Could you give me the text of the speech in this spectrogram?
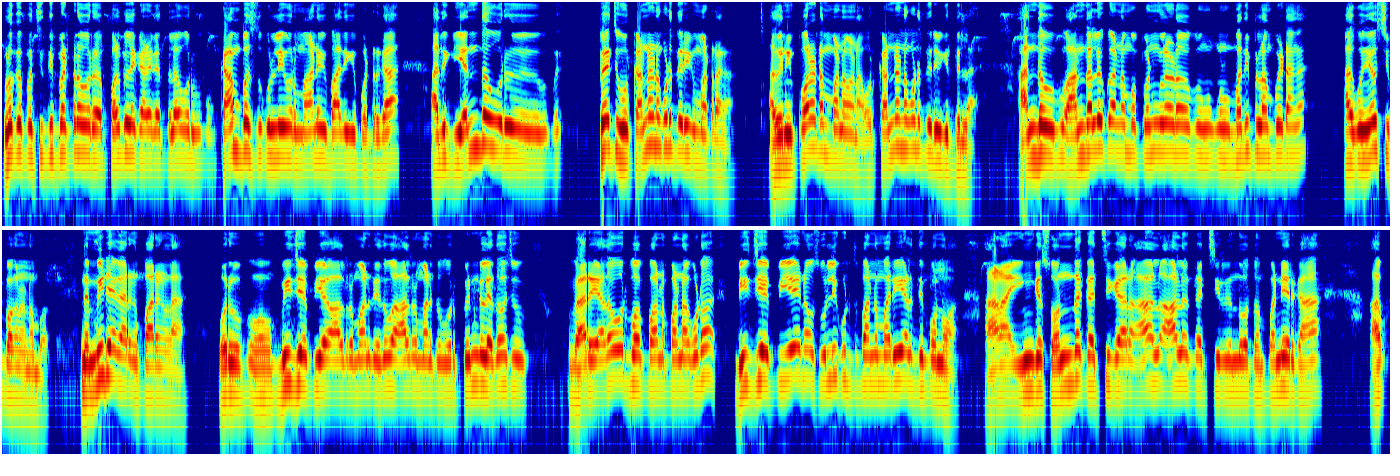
உலக பிரசித்தி பெற்ற ஒரு பல்கலைக்கழகத்தில் ஒரு கேம்பஸுக்குள்ளேயே ஒரு மாணவி பாதிக்கப்பட்டிருக்கா. அதுக்கு எந்த ஒரு பேச்சு ஒரு கண்ணனை கூட தெரிவிக்க மாட்டாங்க அது நீ போராட்டம் பண்ண வேணாம். ஒரு கண்ணனை கூட தெரிவிக்கிறதில்ல அந்த அந்த அளவுக்கு நம்ம பெண்களோட மதிப்பெல்லாம் போயிட்டாங்க? அது கொஞ்சம் யோசிச்சு பார்க்கணும் நம்ம. இந்த மீடியாக்காரங்க பாருங்களேன். ஒரு பிஜேபி ஆள்ற மாநிலத்தை ஏதோ ஆள்ற மாநிலத்தை ஒரு பெண்கள் ஏதாச்சும் வேற ஏதோ ஒரு பண்ண பண்ணால் கூட பிஜேபியே நான் சொல்லி கொடுத்து பண்ண மாதிரியே எல்லாத்தையும் பண்ணுவான். ஆனால் இங்கே சொந்த கட்சிக்காரன் ஆளு ஆளும் கட்சியிலேருந்து ஒருத்தன் பண்ணியிருக்கான். அவ-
